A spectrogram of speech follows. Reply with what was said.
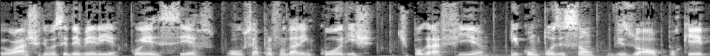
eu acho que você deveria conhecer ou se aprofundar em cores, tipografia e composição visual, porque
